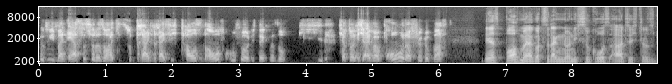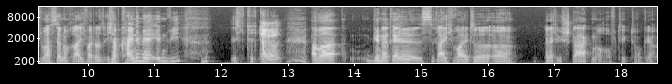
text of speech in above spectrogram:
irgendwie mein erstes oder so hat jetzt so 33.000 Aufrufe und ich denke mir so, ich habe doch nicht einmal Pro dafür gemacht. Nee, das braucht man ja Gott sei Dank noch nicht so großartig. Also du hast ja noch Reichweite. Also ich habe keine mehr irgendwie. ich kriege keine. Ja. Aber generell ist Reichweite äh, relativ stark noch auf TikTok, ja.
